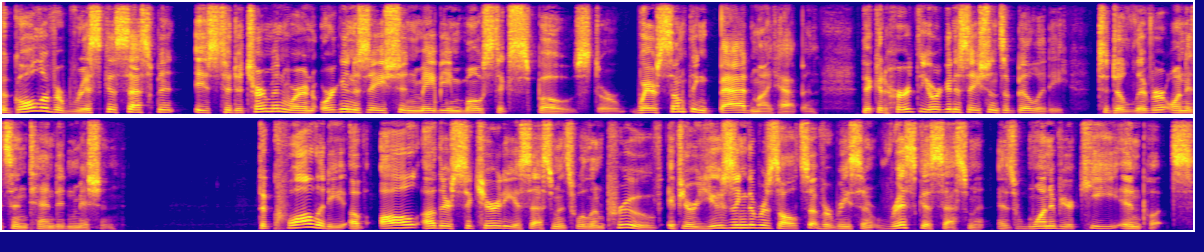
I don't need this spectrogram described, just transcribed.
The goal of a risk assessment is to determine where an organization may be most exposed or where something bad might happen that could hurt the organization's ability to deliver on its intended mission. The quality of all other security assessments will improve if you're using the results of a recent risk assessment as one of your key inputs.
